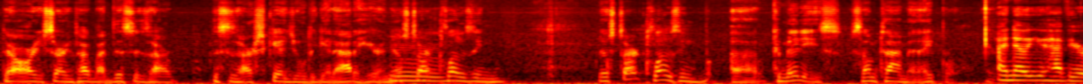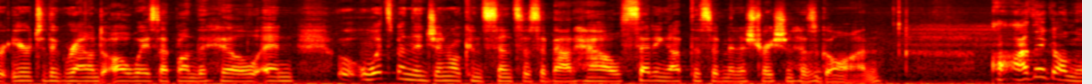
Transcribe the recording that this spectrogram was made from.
they're already starting to talk about this is our this is our schedule to get out of here. And they'll start mm. closing they'll start closing uh, committees sometime in April. I know you have your ear to the ground always up on the Hill. And what's been the general consensus about how setting up this administration has gone? I think on the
